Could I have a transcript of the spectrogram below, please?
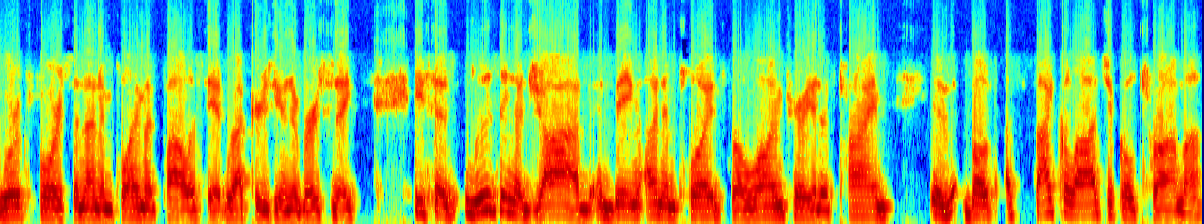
workforce and unemployment policy at Rutgers University. He says losing a job and being unemployed for a long period of time is both a psychological trauma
